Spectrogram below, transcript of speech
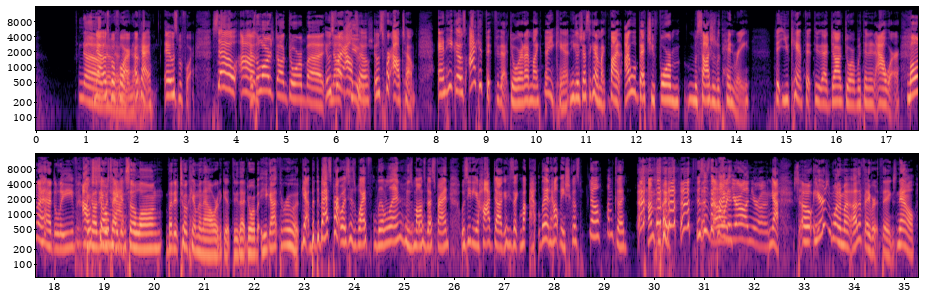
No, no, it was no, before. no, no, okay. It was before. So um, It's a large dog door, but it was for Alto. huge. It was for Alto. And he goes, I could fit through that door. And I'm like, no, you can't. He goes, yes, I can. I'm like, fine. I will bet you four m- massages with Henry that you can't fit through that dog door within an hour. Mona had to leave was because he so was taking so long, but it took him an hour to get through that door, but he got through it. Yeah, but the best part was his wife, Lillian, who's mom's best friend, was eating a hot dog. And he's like, Lynn, help me. She goes, no, I'm good. I'm good. this is the No, kind of. you're on your own. Yeah. So here's one of my other favorite things. Now,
